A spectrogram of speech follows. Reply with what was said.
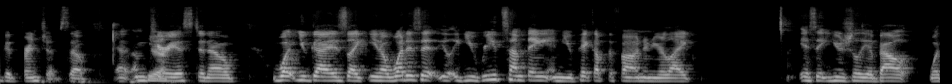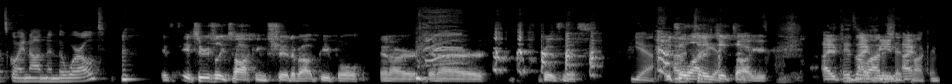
good friendships. So uh, I'm Yeah. curious to know what you guys like. You know, what is it? Like you read something and you pick up the phone and you're like, is it usually about what's going on in the world? It's it's usually talking shit about people in our in our business. Yeah, It's I a would lot of shit talking. I, It's a I lot mean, of shit I, talking.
